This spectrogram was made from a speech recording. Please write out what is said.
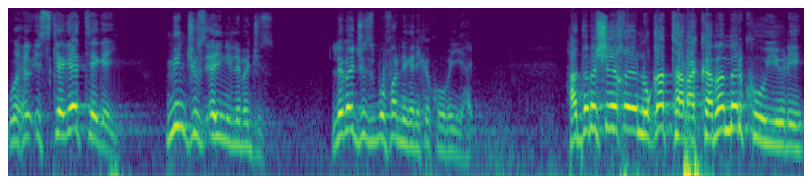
wuxuu iskaga tegey min juzayni laba juz. Laba juz buu fanigani ka kooban yahay. Haddaba sheekeenu qad tarakaba markuu yidhi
